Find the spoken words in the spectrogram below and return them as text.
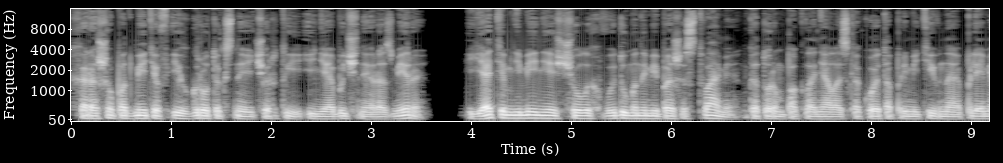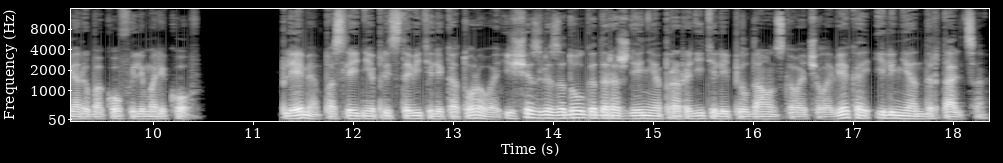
Хорошо подметив их гротексные черты и необычные размеры, Я, тем не менее, счел их выдуманными божествами, которым поклонялось какое-то примитивное племя рыбаков или моряков. Племя, последние представители которого исчезли задолго до рождения прародителей пилдаунского человека или неандертальца.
